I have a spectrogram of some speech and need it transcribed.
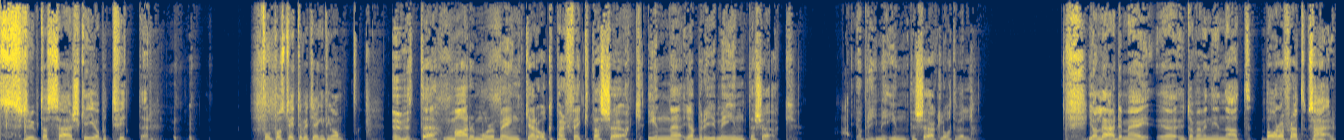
sluta särskriva på Twitter. Fotbollstwitter vet jag ingenting om. Ute, marmorbänkar och perfekta kök. Inne, jag bryr mig inte kök. Jag bryr mig inte kök låter väl. Jag lärde mig eh, utav en väninna att bara för att så här,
